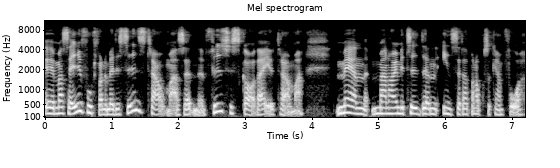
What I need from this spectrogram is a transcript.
eh, man säger ju fortfarande medicinskt trauma, alltså en fysisk skada är ju trauma. Men man har ju med tiden insett att man också kan få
